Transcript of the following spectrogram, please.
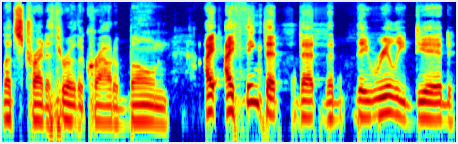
let's try to throw the crowd a bone. I, I think that, that, that they really did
